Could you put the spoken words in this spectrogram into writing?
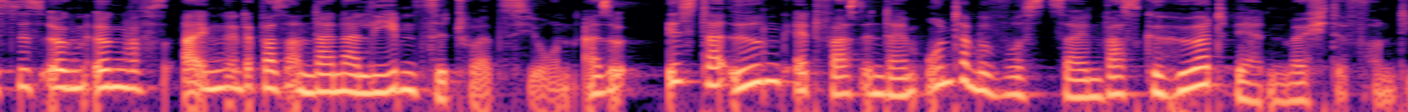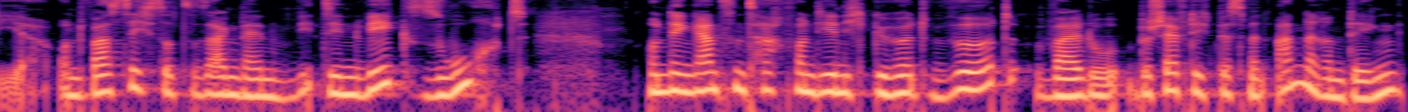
Ist es irgendwas, irgendetwas an deiner Lebenssituation? Also ist da irgendetwas in deinem Unterbewusstsein, was gehört werden möchte von dir und was sich sozusagen dein, den Weg sucht und den ganzen Tag von dir nicht gehört wird, weil du beschäftigt bist mit anderen Dingen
